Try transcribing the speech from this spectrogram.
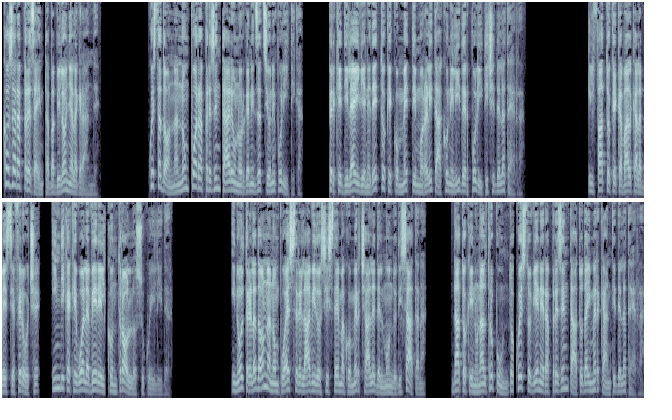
Cosa rappresenta Babilonia la Grande? Questa donna non può rappresentare un'organizzazione politica, perché di lei viene detto che commette immoralità con i leader politici della terra. Il fatto che cavalca la bestia feroce indica che vuole avere il controllo su quei leader. Inoltre la donna non può essere l'avido sistema commerciale del mondo di Satana, dato che in un altro punto questo viene rappresentato dai mercanti della terra.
